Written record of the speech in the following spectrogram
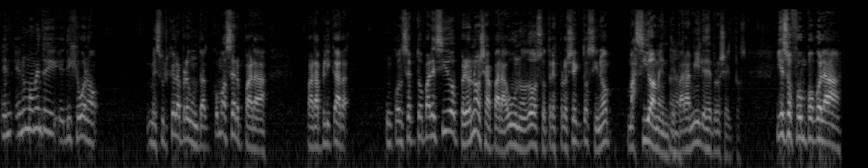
en, en un momento di- dije, bueno, me surgió la pregunta, ¿cómo hacer para, para aplicar un concepto parecido, pero no ya para uno, dos o tres proyectos, sino masivamente, Ah. para miles de proyectos? Y eso fue un poco la...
